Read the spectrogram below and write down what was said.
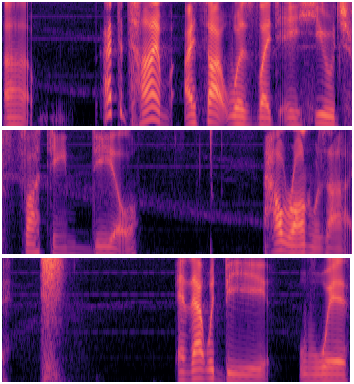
uh, at the time, I thought was like a huge fucking deal. How wrong was I? and that would be with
